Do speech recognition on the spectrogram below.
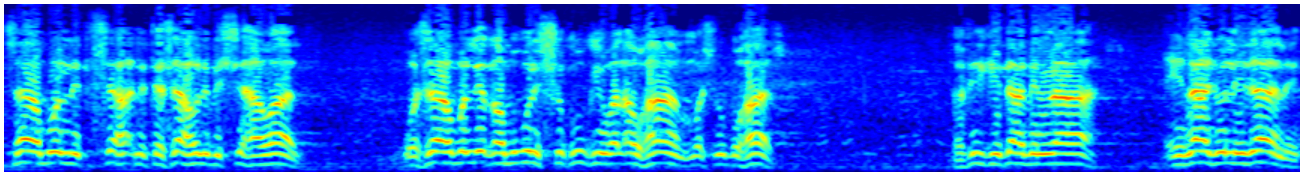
سبب للتساهل بالشهوات وسبب لقبول الشكوك والأوهام والشبهات. ففي كتاب الله علاج لذلك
